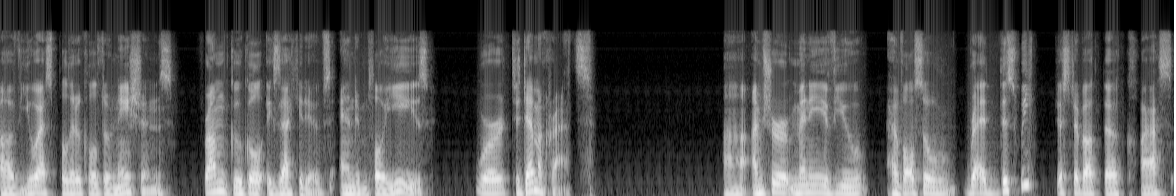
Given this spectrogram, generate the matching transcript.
of US political donations from Google executives and employees were to Democrats. Uh, I'm sure many of you have also read this week just about the class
